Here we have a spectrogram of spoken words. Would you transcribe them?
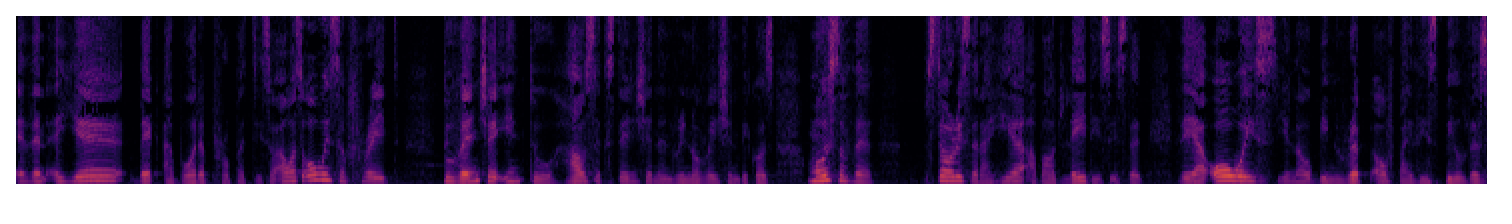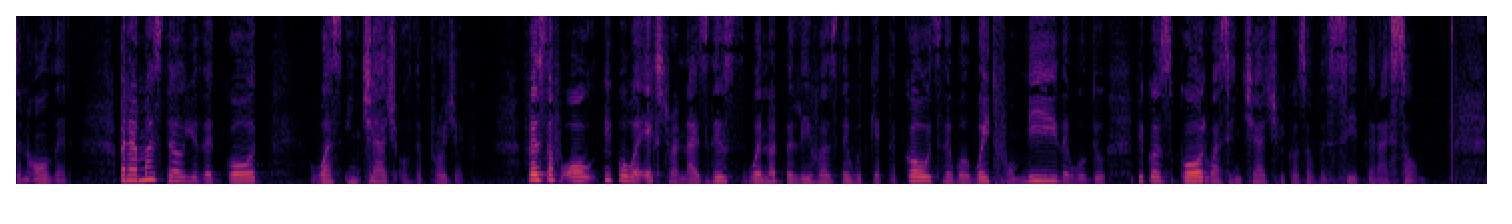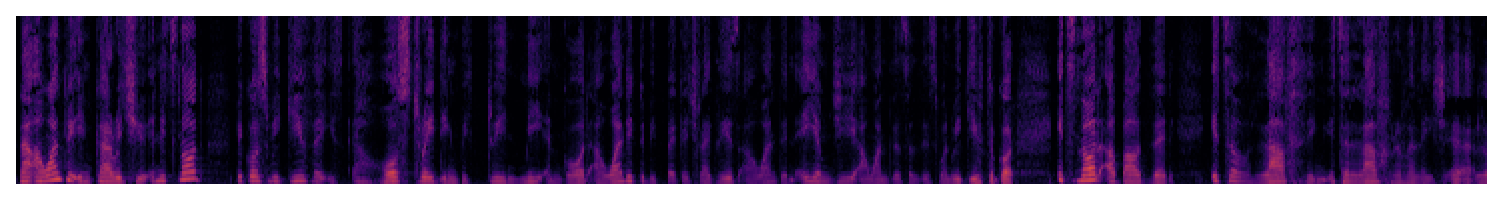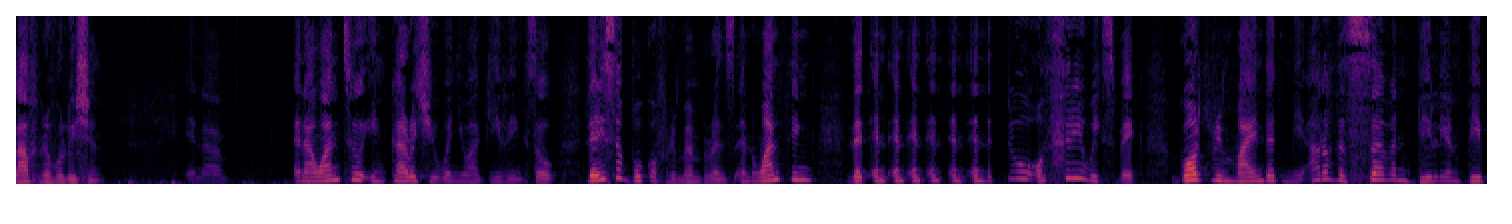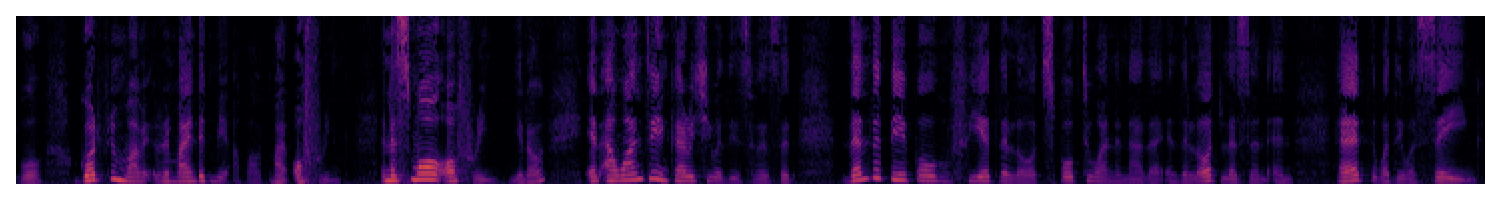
And then a year back, I bought a property. So I was always afraid to venture into house extension and renovation because most of the stories that I hear about ladies is that they are always, you know, being ripped off by these builders and all that. But I must tell you that God was in charge of the project. First of all, people were extra nice. These were not believers. They would get the codes. They will wait for me. They will do, because God was in charge because of the seed that I saw. Now, I want to encourage you, and it's not because we give there is a horse trading between me and God. I want it to be packaged like this. I want an AMG. I want this and this when we give to God. It's not about that. It's a love thing. It's a love revelation, uh, love revolution. And, um, and I want to encourage you when you are giving. So there is a book of remembrance. And one thing that, and, and, and, and, and, and two or three weeks back, God reminded me, out of the seven billion people, God remi- reminded me about my offering. And a small offering, you know. And I want to encourage you with this verse that then the people who feared the Lord spoke to one another, and the Lord listened and heard what they were saying.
